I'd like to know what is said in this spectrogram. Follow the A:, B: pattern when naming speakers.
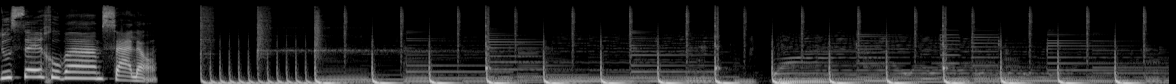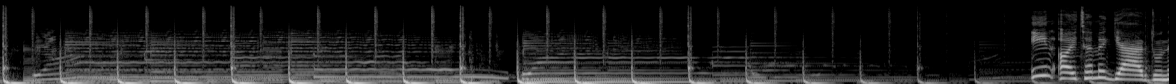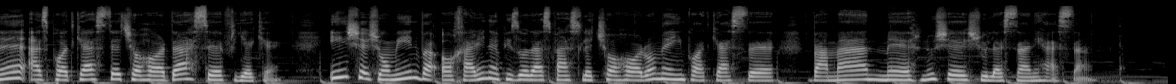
A: دوست خوبم. سلام. این آیتم گردونه از پادکست 1401 این ششمین و آخرین اپیزود از فصل چهارم این پادکسته و من مهرنوش شولستانی هستم.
